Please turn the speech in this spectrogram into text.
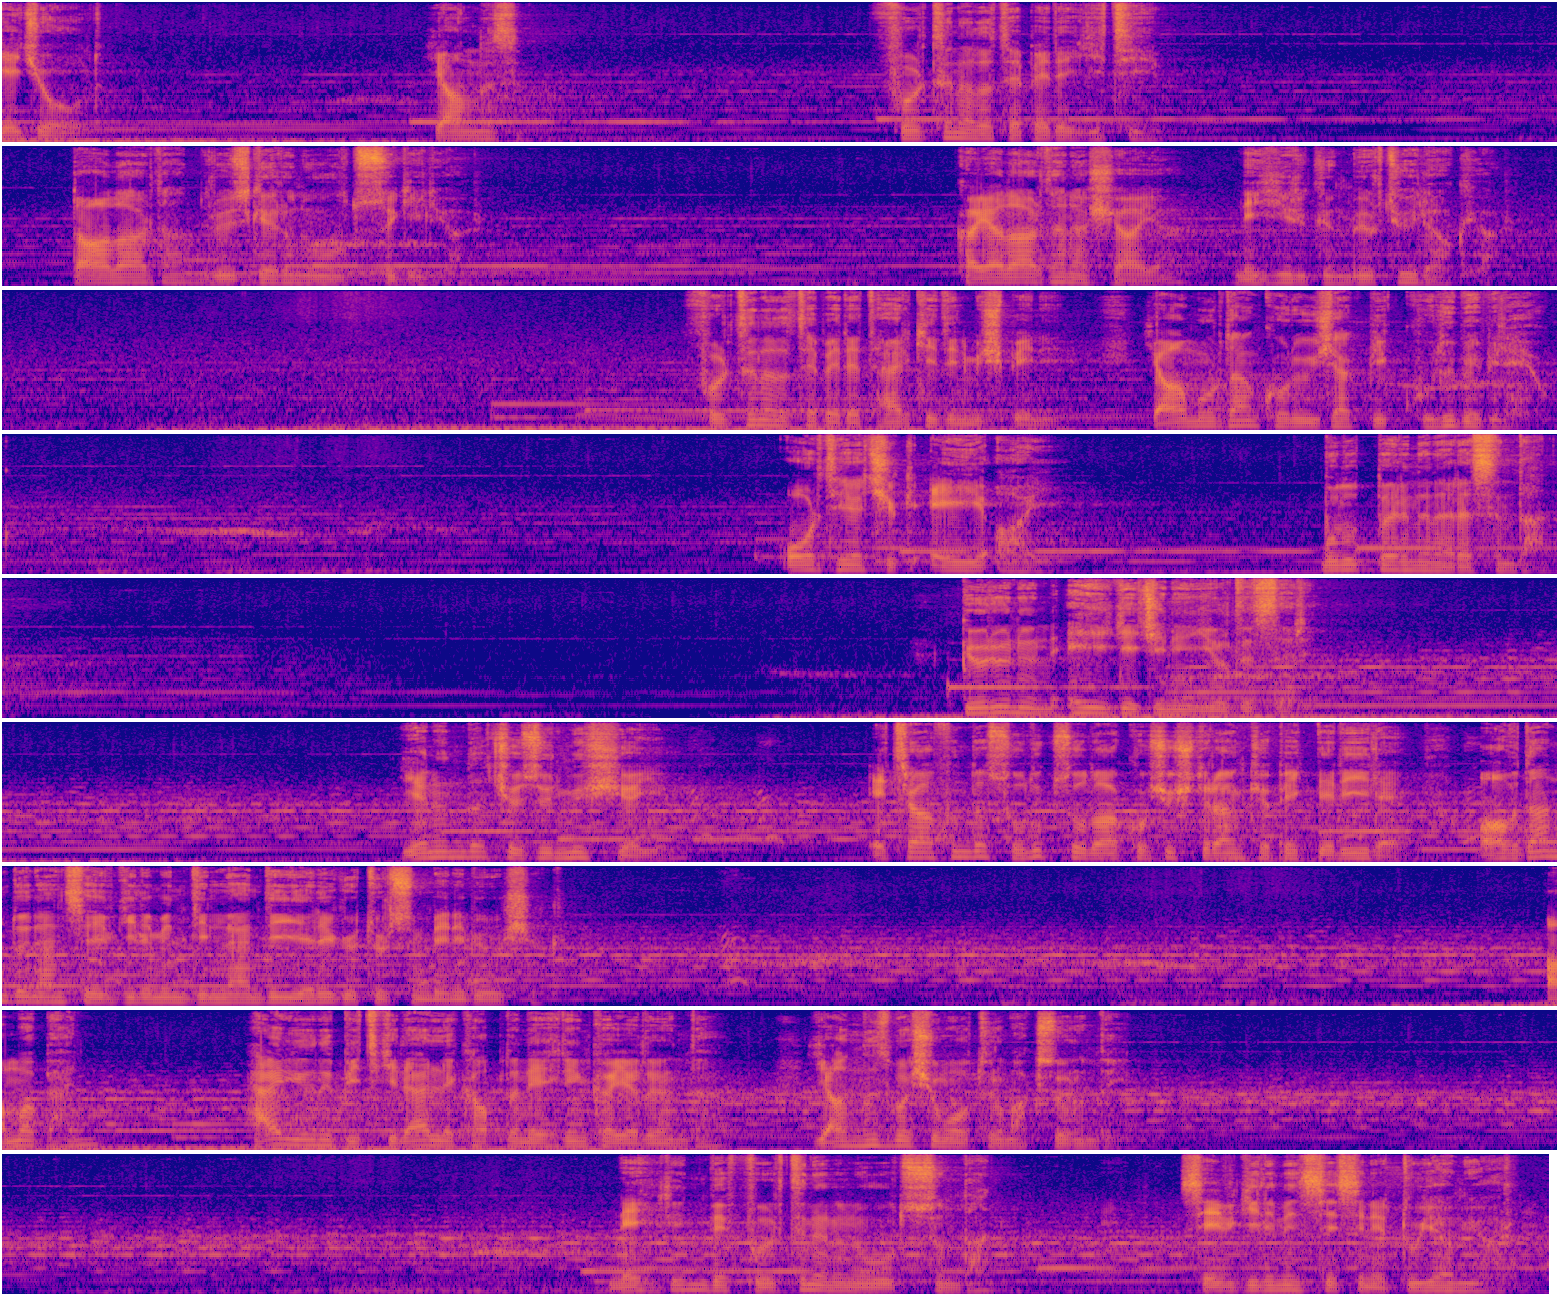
Gece oldu. Yalnızım. Fırtınalı tepede yitiyim. Dağlardan rüzgarın uğultusu geliyor. Kayalardan aşağıya nehir gümbürtüyle akıyor. Fırtınalı tepede terk edilmiş beni, yağmurdan koruyacak bir kulübe bile yok. Ortaya çık ey ay, bulutlarının arasından. Görünün ey gecenin yıldızları. Yanında çözülmüş yayı, etrafında soluk soluğa koşuşturan köpekleriyle avdan dönen sevgilimin dinlendiği yere götürsün beni bir ışık. Ama ben her yanı bitkilerle kaplı nehrin kayalığında yalnız başıma oturmak zorundayım. Nehrin ve fırtınanın uğultusundan sevgilimin sesini duyamıyorum.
